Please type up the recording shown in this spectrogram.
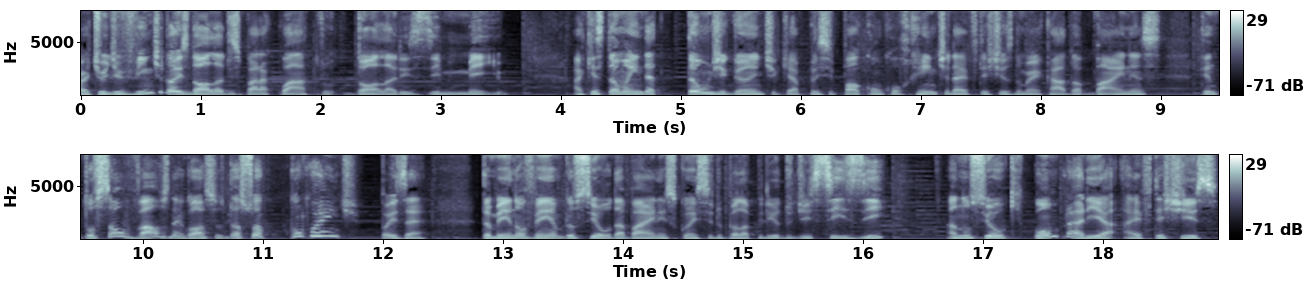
Partiu de 22 dólares para 4 dólares e meio. A questão ainda é tão gigante que a principal concorrente da FTX no mercado, a Binance, tentou salvar os negócios da sua concorrente. Pois é. Também em novembro, o CEO da Binance, conhecido pelo apelido de CZ, anunciou que compraria a FTX.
